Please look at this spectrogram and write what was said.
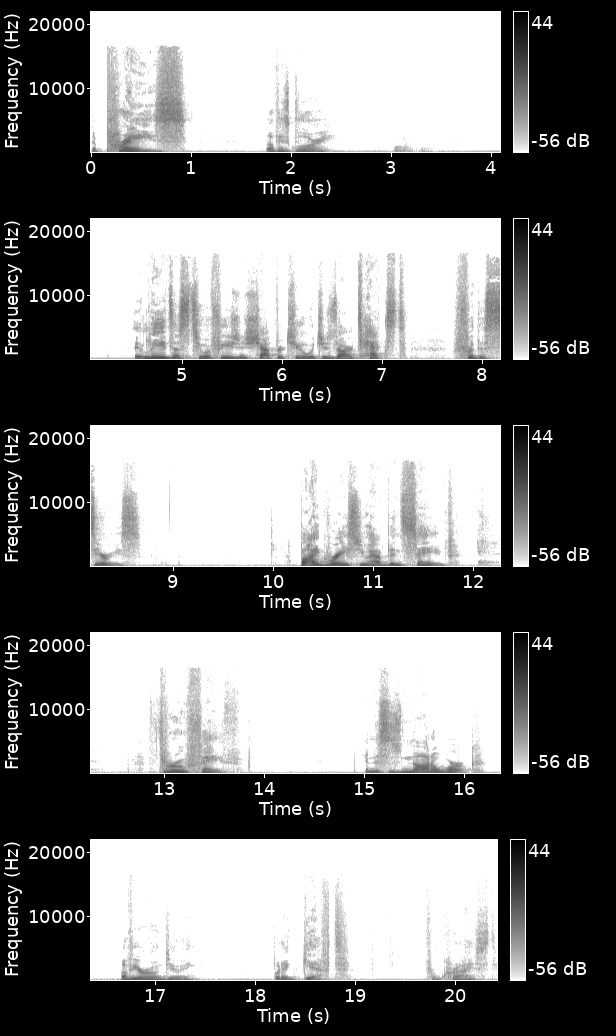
the praise of his glory. It leads us to Ephesians chapter 2, which is our text for this series. By grace you have been saved through faith. And this is not a work of your own doing, but a gift from Christ.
